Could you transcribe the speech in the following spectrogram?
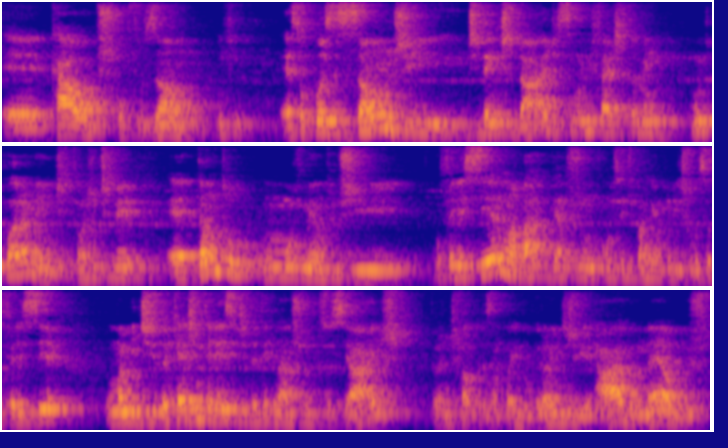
é, caos, confusão, enfim. Essa oposição de, de identidade se manifesta também muito claramente. Então a gente vê é, tanto um movimento de oferecer uma dentro de um conceito de barganha política, você oferecer uma medida que é de interesse de determinados grupos sociais, então a gente fala, por exemplo, aí do grande agro, né, os,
